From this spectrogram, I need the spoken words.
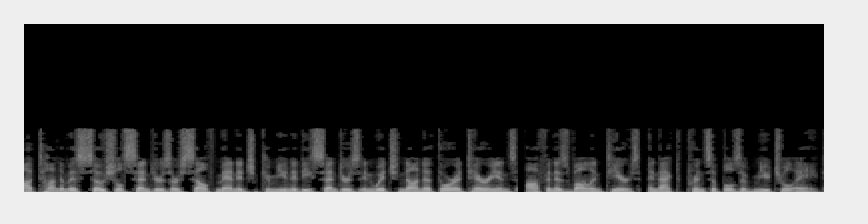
Autonomous social centers are self-managed community centers in which non-authoritarians, often as volunteers, enact principles of mutual aid.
